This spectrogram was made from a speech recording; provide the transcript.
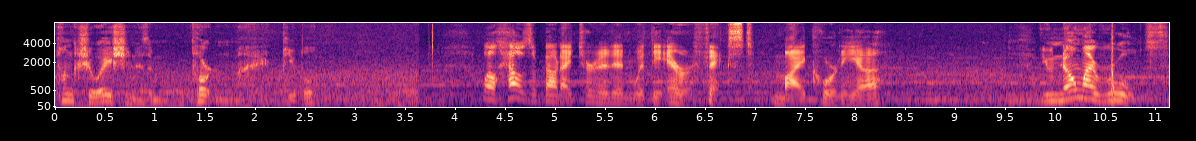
punctuation is important, my pupil. Well, how's about I turn it in with the error fixed, my cornea? You know my rules,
